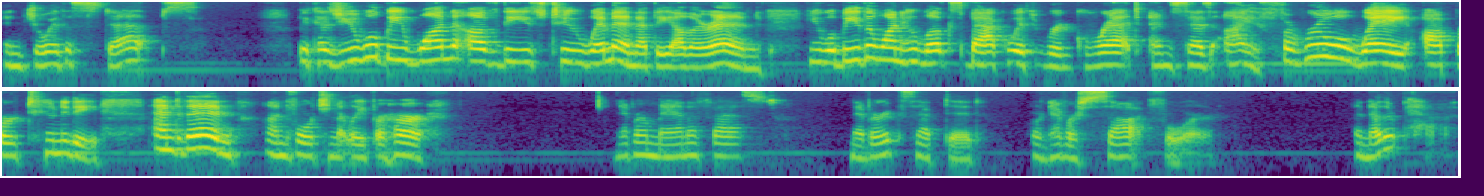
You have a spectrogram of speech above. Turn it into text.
Enjoy the steps because you will be one of these two women at the other end. You will be the one who looks back with regret and says, I threw away opportunity. And then, unfortunately for her, never manifest, never accepted, or never sought for another path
